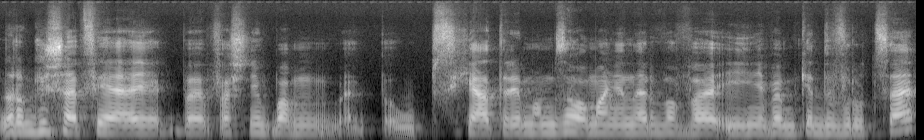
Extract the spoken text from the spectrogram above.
drogi szefie, jakby właśnie byłam jakby u psychiatry, mam załamanie nerwowe i nie wiem kiedy wrócę.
